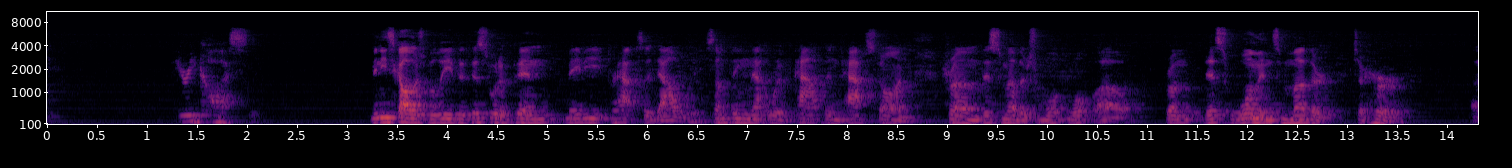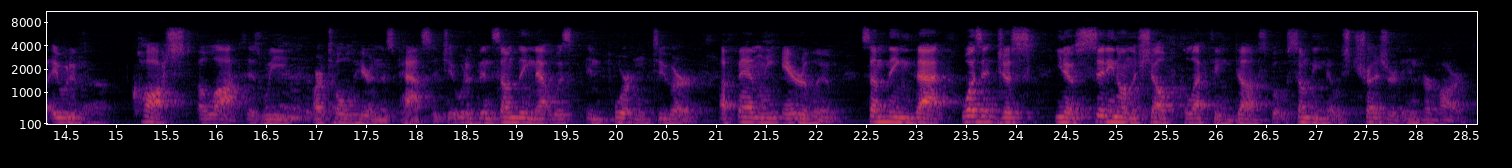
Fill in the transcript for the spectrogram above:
very costly. Many scholars believe that this would have been maybe perhaps a dowry, something that would have been passed on from this mother's uh, from this woman's mother to her. Uh, it would have cost a lot, as we are told here in this passage. It would have been something that was important to her, a family heirloom, something that wasn't just you know sitting on the shelf collecting dust, but was something that was treasured in her heart.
